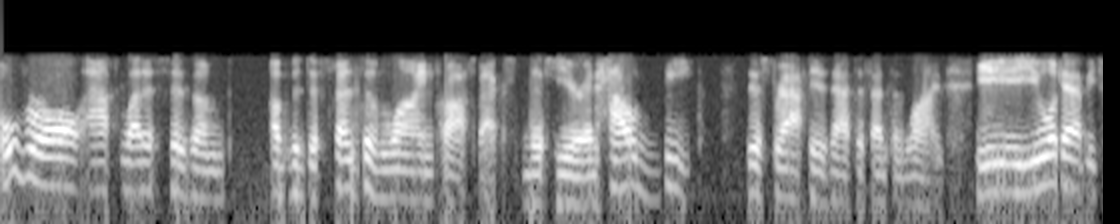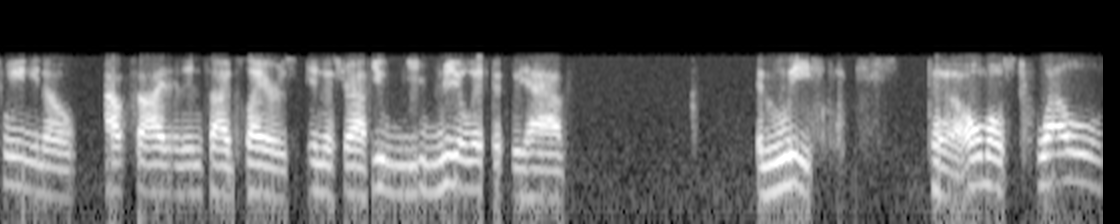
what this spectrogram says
overall athleticism of the defensive line prospects this year and how deep this draft is at defensive line. You, you look at between, you know, outside and inside players in this draft, you, you realistically have at least to almost 12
